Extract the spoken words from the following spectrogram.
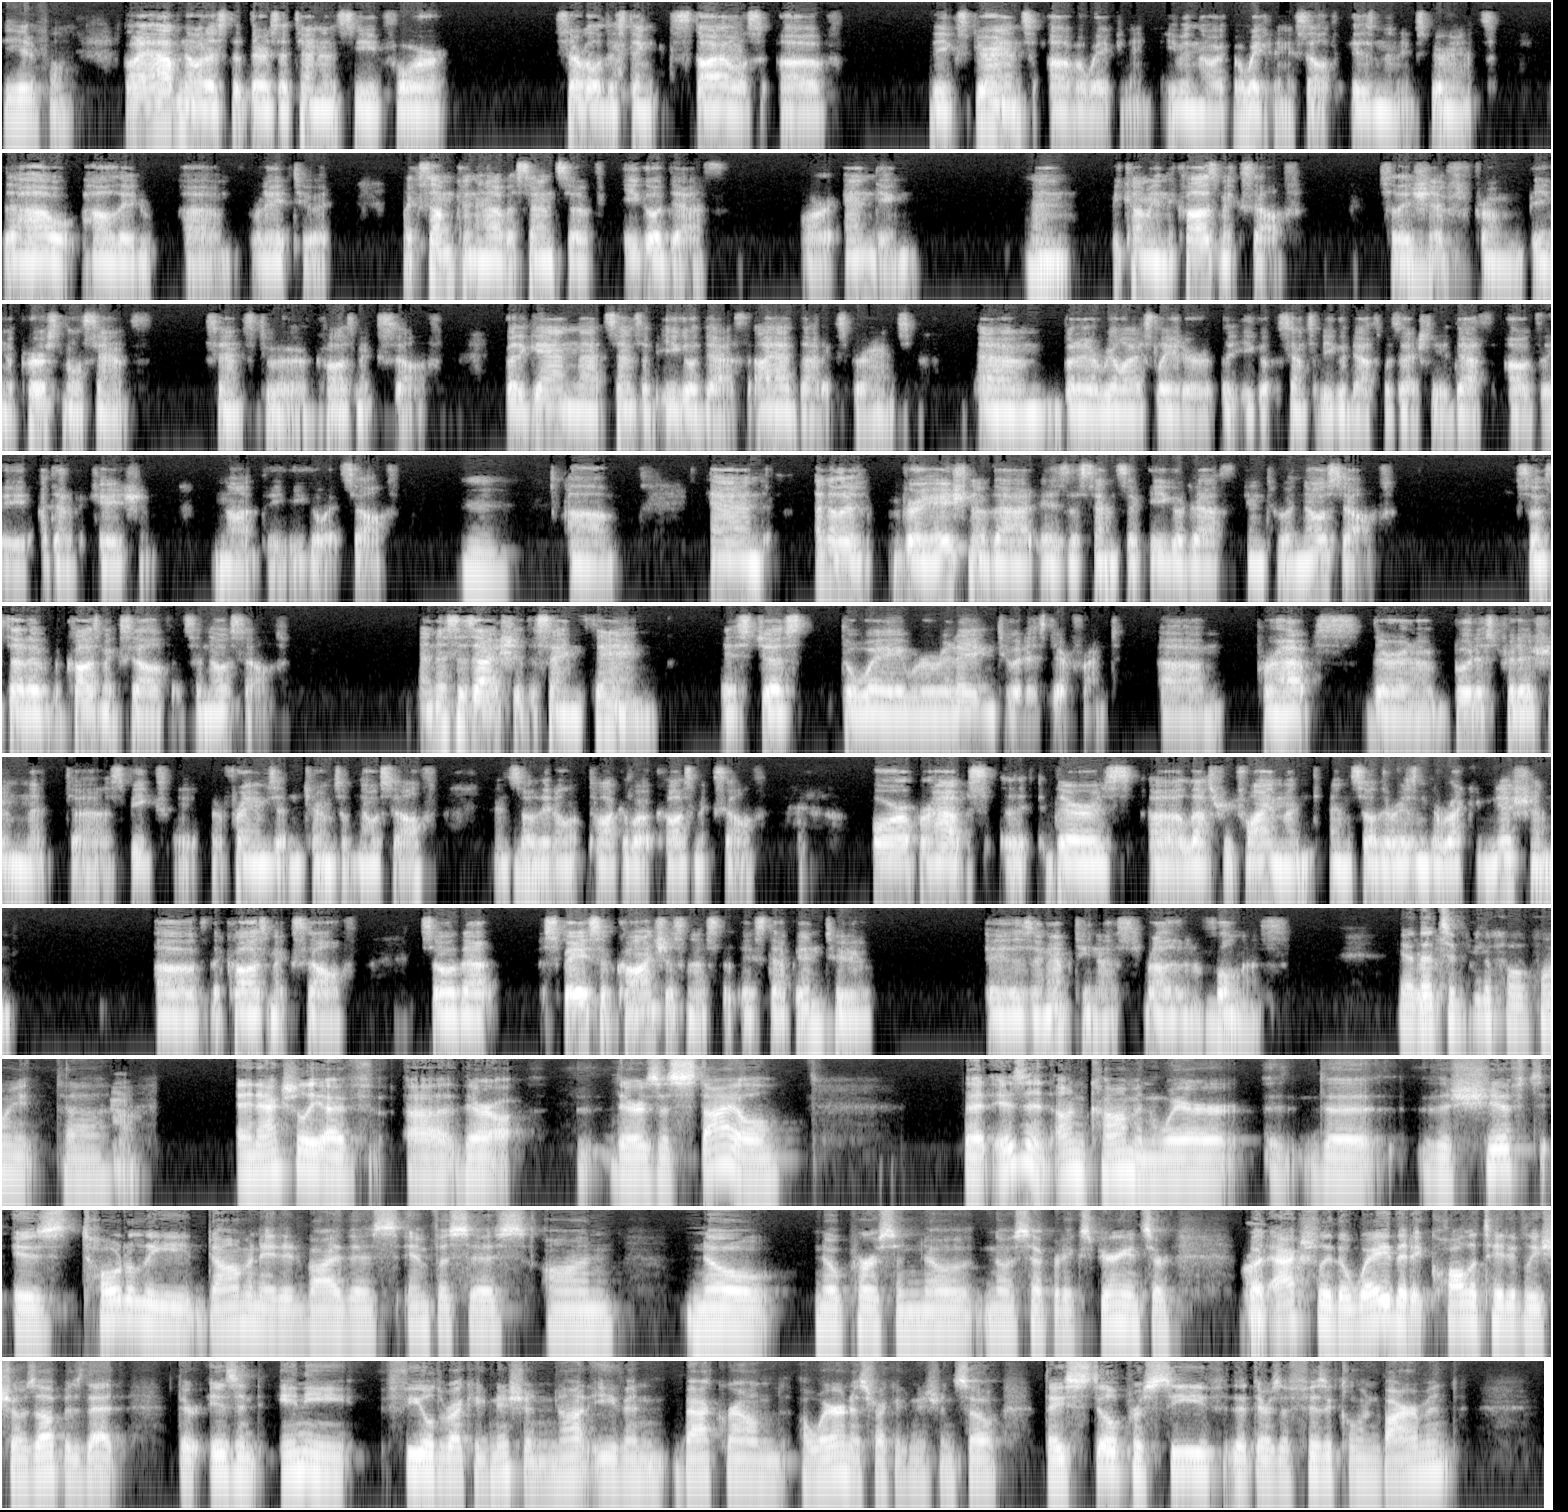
Beautiful. But I have noticed that there's a tendency for several distinct styles of the experience of awakening, even though awakening itself isn't an experience, the how how they um, relate to it. Like some can have a sense of ego death or ending, mm. and becoming the cosmic self, so they shift from being a personal sense sense to a cosmic self. But again, that sense of ego death, I had that experience. Um, but I realized later the ego sense of ego death was actually a death of the identification, not the ego itself. Mm. Um, and another variation of that is the sense of ego death into a no self. So instead of a cosmic self, it's a no self. And this is actually the same thing. It's just the way we're relating to it is different. Um, perhaps they're in a Buddhist tradition that uh, speaks or frames it in terms of no self, and so they don't talk about cosmic self. Or perhaps uh, there's uh, less refinement, and so there isn't a recognition of the cosmic self. So that space of consciousness that they step into is an emptiness rather than a mm-hmm. fullness. Yeah, that's a beautiful point. Uh, yeah. And actually, I've uh, there there's a style that isn't uncommon where uh, the the shift is totally dominated by this emphasis on no no person no no separate experiencer right. but actually the way that it qualitatively shows up is that there isn't any field recognition not even background awareness recognition so they still perceive that there's a physical environment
